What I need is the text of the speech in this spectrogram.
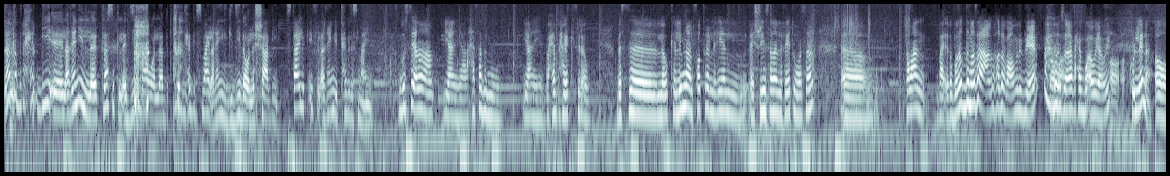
ده أنت بتحبي آه، الأغاني الكلاسيك القديمة ولا بت- بتحبي تسمعي الأغاني الجديدة ولا الشعبي؟ style ك إيه في الأغاني اللي بتحبي تسمعيه؟ بصي أنا يعني على حسب ال mood. يعني بحب حاجات كتير قوي بس آه، لو اتكلمنا على الفترة اللي هي ال 20 سنة اللي فاتوا مثلا آم، طبعا بغض النظر عن الهضبه عمرو دياب. عشان أنا بحبه قوي قوي آه كلنا. آه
